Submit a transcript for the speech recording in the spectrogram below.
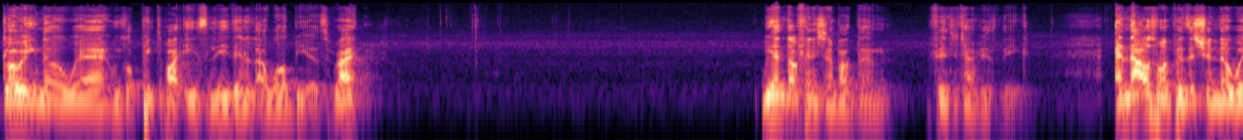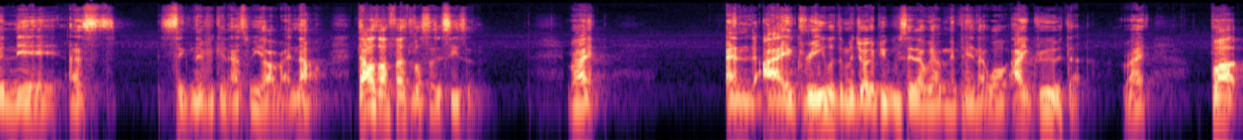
going nowhere. We got picked apart easily. They looked like world beaters, right? We ended up finishing above them, finishing Champions League. And that was a position nowhere near as significant as we are right now. That was our first loss of the season, right? And I agree with the majority of people who say that we haven't been playing that well. I agree with that, right? But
